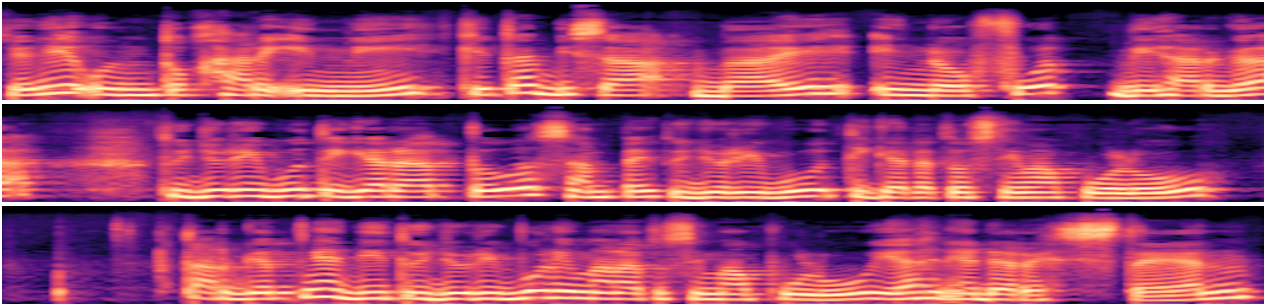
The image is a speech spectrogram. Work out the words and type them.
Jadi untuk hari ini kita bisa buy Indofood di harga 7300 sampai 7350. Targetnya di 7550 ya. Ini ada resisten.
